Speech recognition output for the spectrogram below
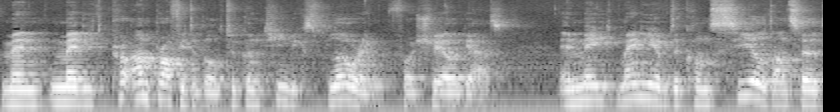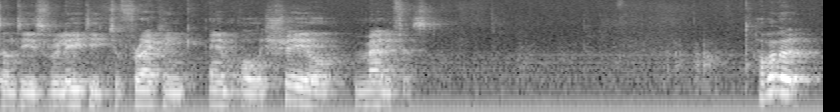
meant, made it pro- unprofitable to continue exploring for shale gas and made many of the concealed uncertainties related to fracking and Polish shale manifest. However,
